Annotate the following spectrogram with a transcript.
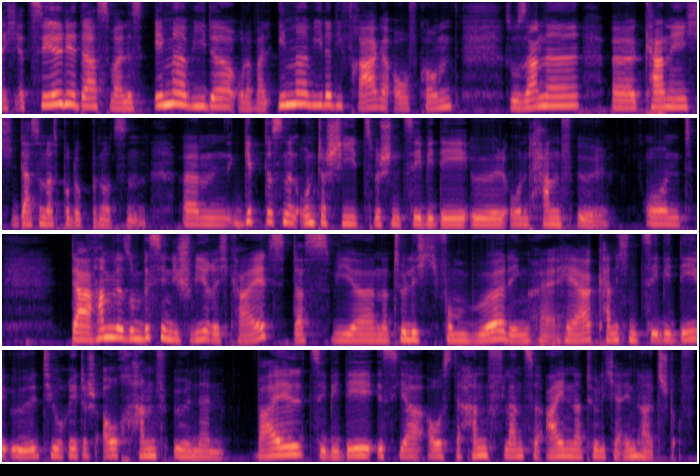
Ich erzähle dir das, weil es immer wieder oder weil immer wieder die Frage aufkommt, Susanne, äh, kann ich das und das Produkt benutzen? Ähm, gibt es einen Unterschied zwischen CBD-Öl und Hanföl? Und da haben wir so ein bisschen die Schwierigkeit, dass wir natürlich vom Wording her, kann ich ein CBD-Öl theoretisch auch Hanföl nennen, weil CBD ist ja aus der Hanfpflanze ein natürlicher Inhaltsstoff.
